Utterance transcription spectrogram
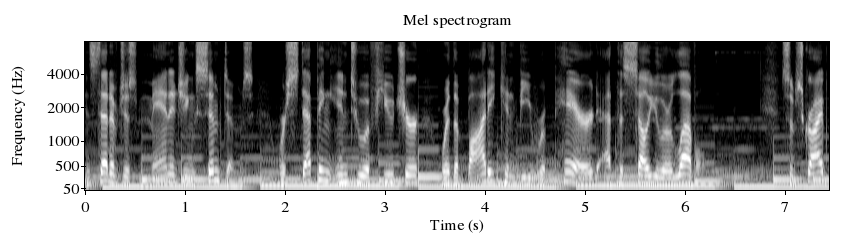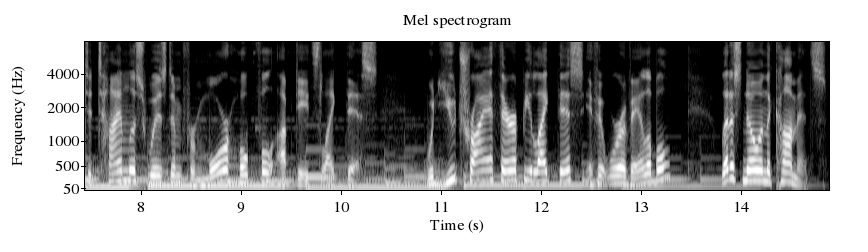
Instead of just managing symptoms, we're stepping into a future where the body can be repaired at the cellular level. Subscribe to Timeless Wisdom for more hopeful updates like this. Would you try a therapy like this if it were available? Let us know in the comments.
